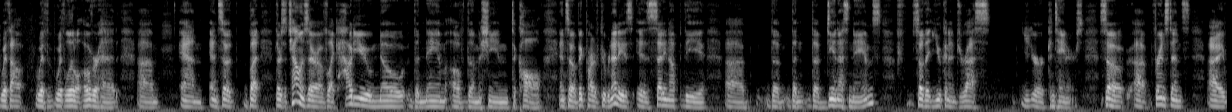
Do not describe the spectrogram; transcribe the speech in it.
without with with little overhead. Um, and and so but there's a challenge there of like how do you know the name of the machine to call and so a big part of kubernetes is setting up the uh, the the the dns names f- so that you can address your containers. So, uh, for instance, I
